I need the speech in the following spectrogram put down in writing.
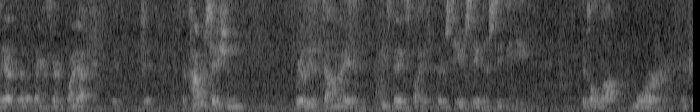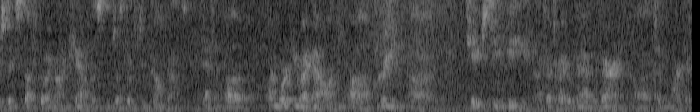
the other, thing I was gonna point out, it, it, the conversation really is dominated these days by, there's THC and there's CBD. there's a lot more interesting stuff going on in cannabis than just those two compounds. Definitely. Uh, I'm working right now on uh, bringing uh, THCV, uh, tetrahydrocannabivarin, uh, to the market,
